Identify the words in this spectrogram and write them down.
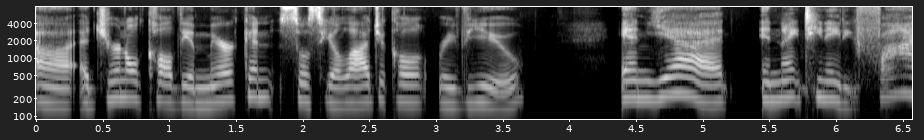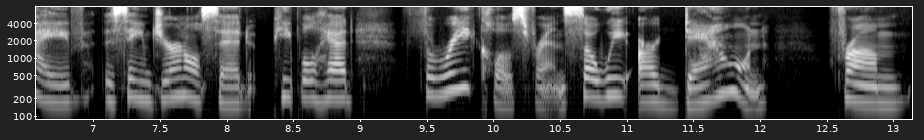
uh, a journal called the American Sociological Review. And yet, in 1985, the same journal said people had three close friends. So we are down from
